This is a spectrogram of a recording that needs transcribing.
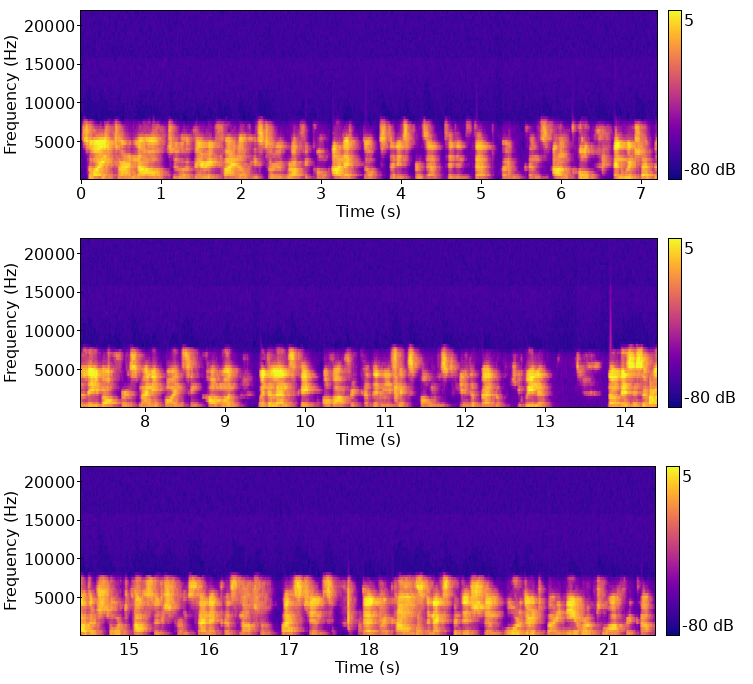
So I turn now to a very final historiographical anecdote that is presented instead by Lucan's uncle, and which I believe offers many points in common with the landscape of Africa that is exposed in the Bellum Civile. Now, this is a rather short passage from Seneca's Natural Questions that recounts an expedition ordered by Nero to Africa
